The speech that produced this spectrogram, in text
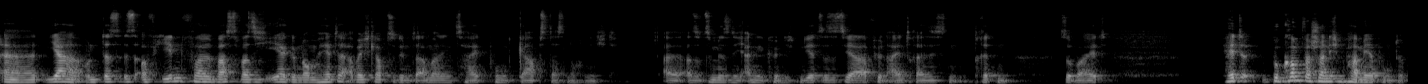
äh, ja, und das ist auf jeden Fall was, was ich eher genommen hätte, aber ich glaube, zu dem damaligen Zeitpunkt gab es das noch nicht. Also zumindest nicht angekündigt. Und jetzt ist es ja für den 31.03. soweit. Hätte, bekommt wahrscheinlich ein paar mehr Punkte.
